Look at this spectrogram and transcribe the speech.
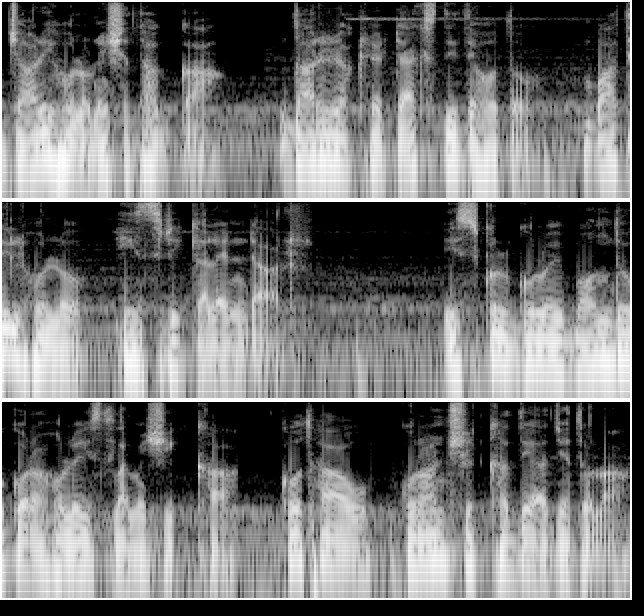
জারি হলো নিষেধাজ্ঞা। দাড়ি রাখলে ট্যাক্স দিতে হতো, বাতিল হলো হিজরি ক্যালেন্ডার। স্কুলগুলোই বন্ধ করা হলো ইসলামী শিক্ষা, কোথাও কোরআন শিক্ষা দেয়া যেত না।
